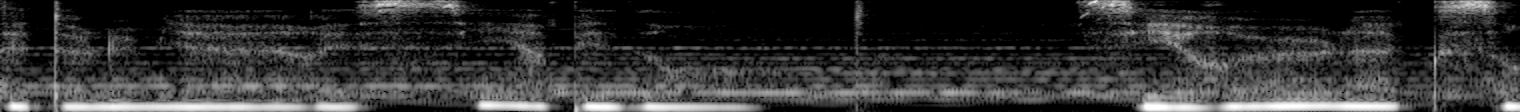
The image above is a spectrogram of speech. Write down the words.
Cette lumière est si apaisante, si relaxante.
